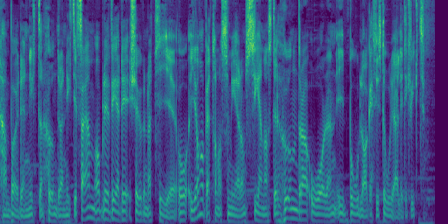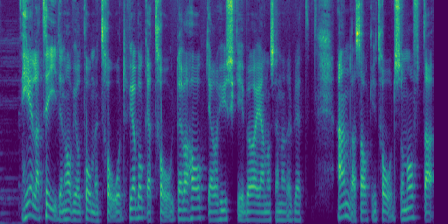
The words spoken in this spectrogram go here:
Han började 1995 och blev VD 2010 och jag har bett honom summera de senaste 100 åren i bolagets historia lite kvickt. Hela tiden har vi hållit på med tråd. Vi har bockat tråd. Det var hakar och hyske i början och sen har det blivit andra saker i tråd som ofta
